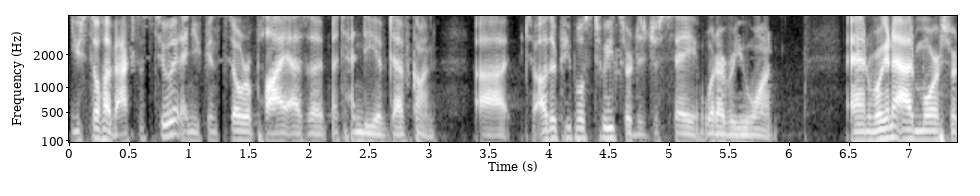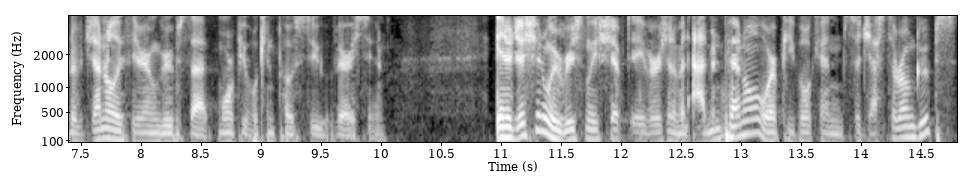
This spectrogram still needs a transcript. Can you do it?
You still have access to it and you can still reply as an attendee of DevCon uh, to other people's tweets or to just say whatever you want. And we're gonna add more sort of general Ethereum groups that more people can post to very soon. In addition, we recently shipped a version of an admin panel where people can suggest their own groups.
